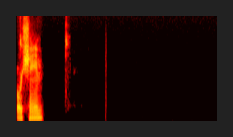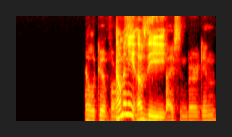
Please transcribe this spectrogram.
For shame. Helga von How many of the Dysenbergen?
